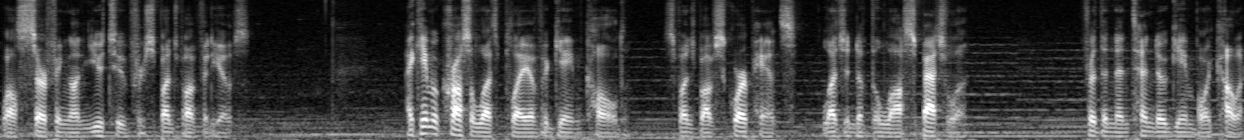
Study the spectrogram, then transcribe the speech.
while surfing on YouTube for SpongeBob videos. I came across a Let's Play of a game called SpongeBob SquarePants Legend of the Lost Spatula for the Nintendo Game Boy Color.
